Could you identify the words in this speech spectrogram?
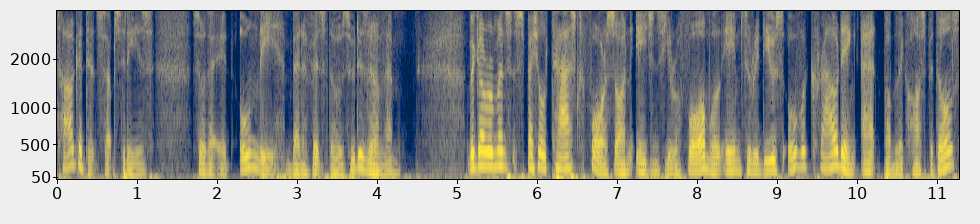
targeted subsidies so that it only benefits those who deserve them. The government's Special Task Force on Agency Reform will aim to reduce overcrowding at public hospitals.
